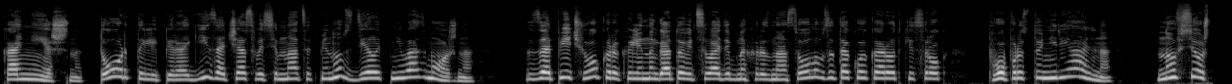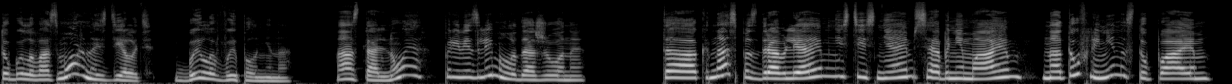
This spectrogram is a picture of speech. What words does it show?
Конечно, торт или пироги за час 18 минут сделать невозможно. Запечь окорок или наготовить свадебных разносолов за такой короткий срок попросту нереально. Но все, что было возможно сделать, было выполнено. А остальное привезли молодожены. Так, нас поздравляем, не стесняемся, обнимаем, на туфли не наступаем.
